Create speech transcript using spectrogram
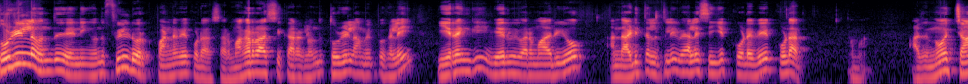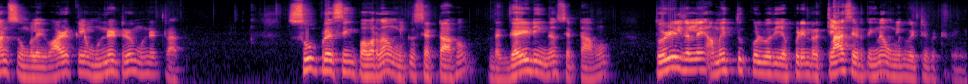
தொழிலில் வந்து நீங்கள் வந்து ஃபீல்டு ஒர்க் பண்ணவே கூடாது சார் மகர ராசிக்காரர்கள் வந்து தொழில் அமைப்புகளை இறங்கி வேர்வை வர மாதிரியோ அந்த அடித்தளத்திலே வேலை செய்யக்கூடவே கூடாது. ஆமாம் அது நோ சான்ஸ் உங்களை வாழ்க்கையில் முன்னேற்றவே முன்னேற்றாது. சூப்ரெஸிங் பவர் தான் உங்களுக்கு செட் ஆகும். இந்த கைடிங் தான் செட் ஆகும். தொழில்களை அமைத்துக்கொள்வது எப்படின்ற கிளாஸ் எடுத்திங்கன்னா உங்களுக்கு வெற்றி பெற்றுருவீங்க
